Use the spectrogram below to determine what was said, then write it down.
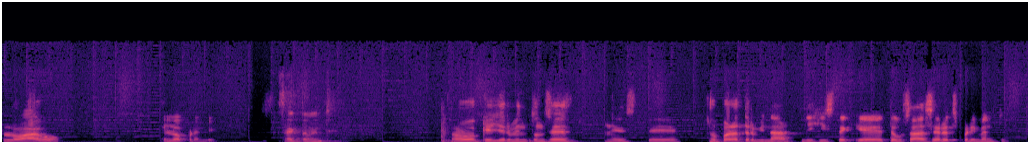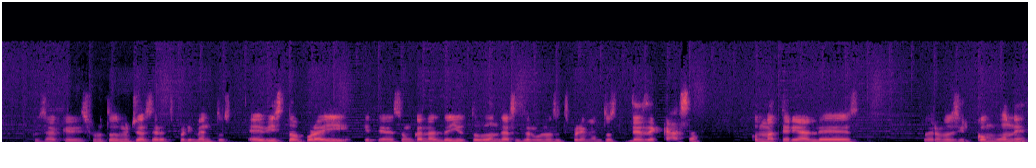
lo hago y lo aprendí. Exactamente. Ok, Jeremy, entonces, este, para terminar, dijiste que te gustaba hacer experimentos. O sea, que disfrutas mucho de hacer experimentos. He visto por ahí que tienes un canal de YouTube donde haces algunos experimentos desde casa, con materiales, podríamos decir, comunes,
